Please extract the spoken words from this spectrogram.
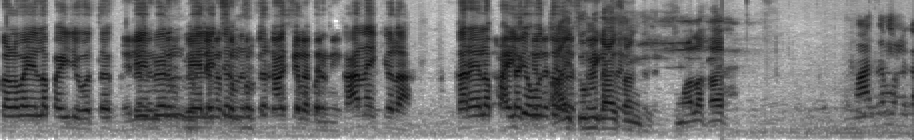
कळवायला पाहिजे होतं. मेल्याच्या संपर्क नंतर का केला संपर्क त्यांनी? का नाही केला? करायला पाहिजे केलं होतं. आई तुम्ही काय सांगते? तुम्हाला काय? माझा मुलगा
